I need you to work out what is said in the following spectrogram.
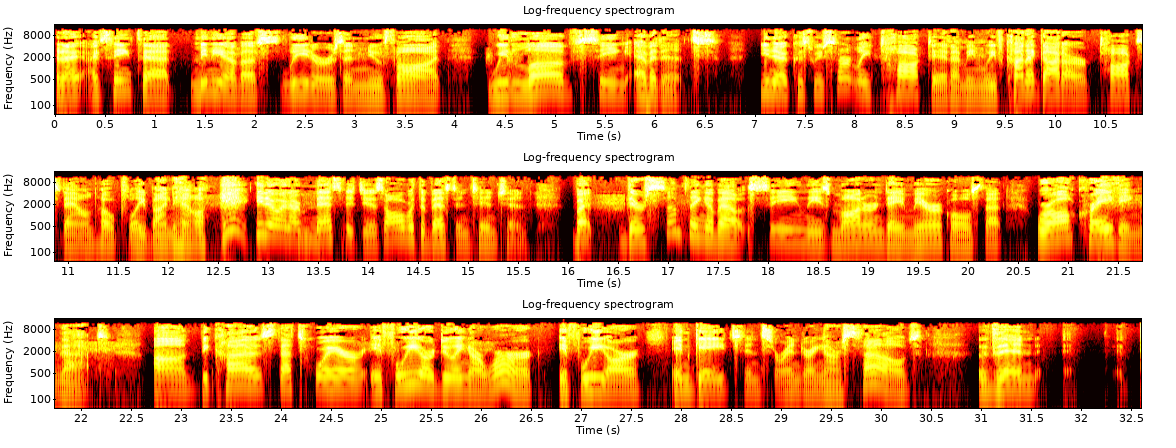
And I, I think that many of us leaders in New Thought we love seeing evidence you know, because we've certainly talked it. I mean, we've kind of got our talks down, hopefully by now, you know, and our messages, all with the best intention. But there's something about seeing these modern day miracles that we're all craving that. Uh, because that's where, if we are doing our work, if we are engaged in surrendering ourselves, then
